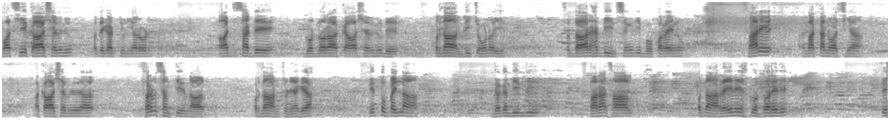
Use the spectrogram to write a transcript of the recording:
ਵਾਸੀ ਆਕਾਸ਼ ਐਵਨਿਊ ਫਤਿਹਗੜ੍ਹ ਚੂੜੀਆਂ ਰੋਡ। ਅੱਜ ਸਾਡੇ ਗੁਰਦੁਆਰਾ ਆਕਾਸ਼ ਐਵਨਿਊ ਦੇ ਪ੍ਰਧਾਨ ਦੀ ਚੋਣ ਹੋਈ ਹੈ। ਸਰਦਾਰ ਹਰਦੀਪ ਸਿੰਘ ਜੀ ਬੋਪਰਾ ਨੂੰ ਸਾਰੇ ਇਲਾਕਾ ਨਿਵਾਸੀਆਂ ਆਕਾਸ਼ ਐਵਨਿਊ ਦਾ ਸਰਬਸੰਮਤੀ ਦੇ ਨਾਲ ਪ੍ਰਧਾਨ ਚੁਣਿਆ ਗਿਆ। ਇਹ ਤੋਂ ਪਹਿਲਾਂ ਗਗਨਦੀਪ ਜੀ 17 ਸਾਲ ਪ੍ਰਧਾਨ ਰਹੇ ਨੇ ਇਸ ਗੁਰਦੁਆਰੇ ਦੇ। ਤੇ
